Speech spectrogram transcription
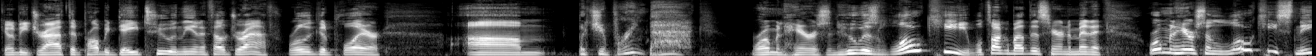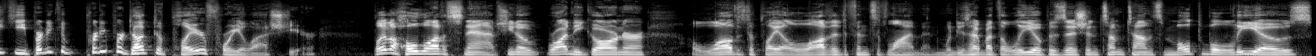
Going to be drafted probably day two in the NFL draft. Really good player. Um, but you bring back Roman Harrison, who is low key. We'll talk about this here in a minute. Roman Harrison, low key, sneaky, pretty pretty productive player for you last year. Played a whole lot of snaps. You know, Rodney Garner loves to play a lot of defensive linemen. When you talk about the Leo position, sometimes multiple Leos,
